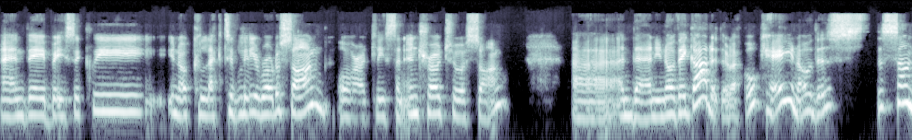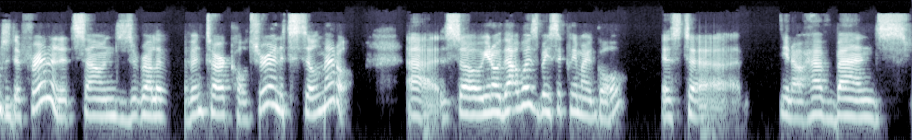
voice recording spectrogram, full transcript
And they basically, you know, collectively wrote a song or at least an intro to a song. Uh, and then, you know, they got it. They're like, okay, you know, this this sounds different and it sounds relevant to our culture and it's still metal. Uh, so, you know, that was basically my goal is to, you know, have bands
